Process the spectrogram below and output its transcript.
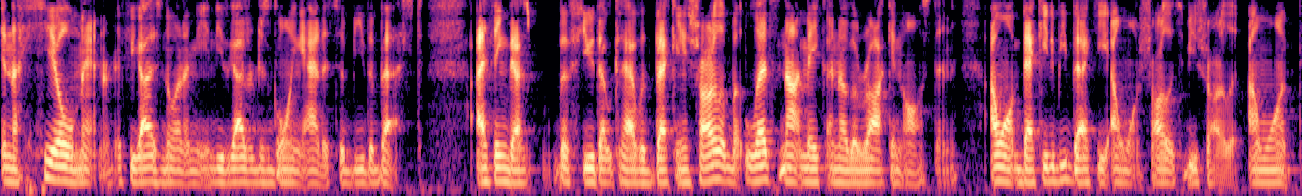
in a heel manner, if you guys know what I mean. These guys are just going at it to be the best. I think that's the feud that we could have with Becky and Charlotte, but let's not make another Rock in Austin. I want Becky to be Becky. I want Charlotte to be Charlotte. I want,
